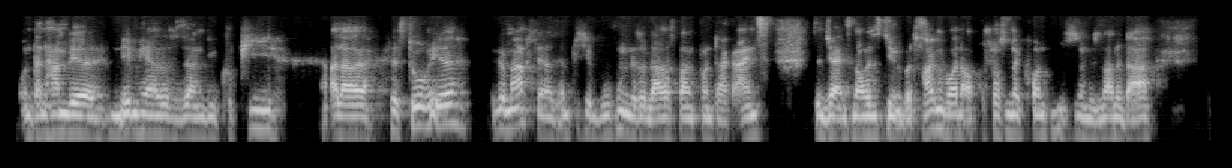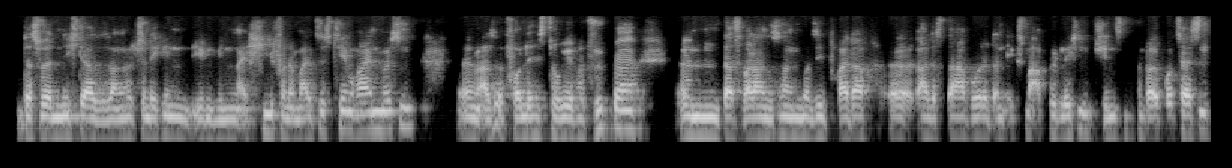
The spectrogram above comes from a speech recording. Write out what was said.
Und dann haben wir nebenher sozusagen die Kopie aller Historie gemacht. Ja, sämtliche Buchungen der Solaris Bank von Tag 1 sind ja ins neue System übertragen worden, auch geschlossene Konten, sind alle da dass wir nicht da sozusagen ständig in irgendwie ein Archiv von einem Altsystem rein müssen. Ähm, also volle Historie verfügbar. Ähm, das war dann sozusagen im Prinzip Freitag äh, alles da, wurde dann x-mal abgeglichen, verschiedensten Kontrollprozessen.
